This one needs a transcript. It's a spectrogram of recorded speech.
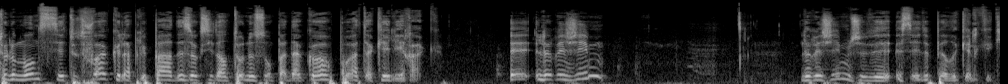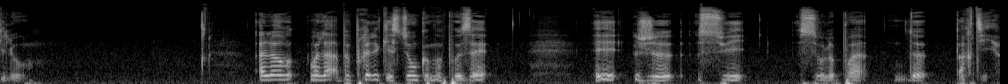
Tout le monde sait toutefois que la plupart des Occidentaux ne sont pas d'accord pour attaquer l'Irak. Et le régime, le régime, je vais essayer de perdre quelques kilos. Alors voilà à peu près les questions qu'on me posait et je suis sur le point de partir.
